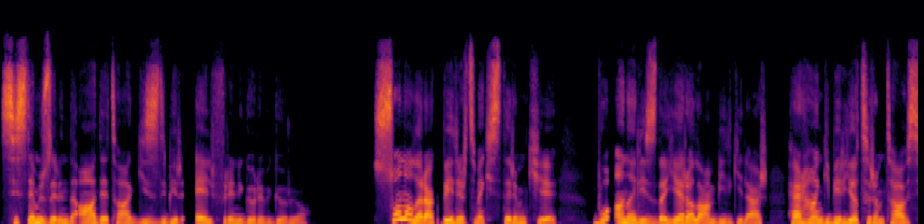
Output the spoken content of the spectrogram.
sistem üzerinde adeta gizli bir el freni görevi görüyor. Son olarak belirtmek isterim ki bu analizde yer alan bilgiler herhangi bir yatırım tavsiyesi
